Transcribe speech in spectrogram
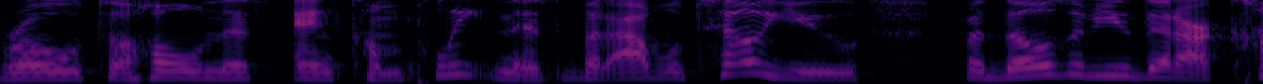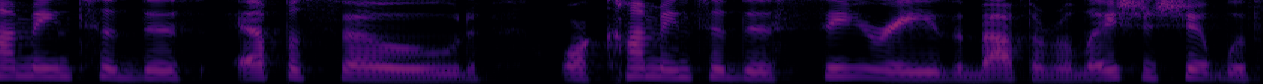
road to wholeness and completeness. But I will tell you, for those of you that are coming to this episode or coming to this series about the relationship with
